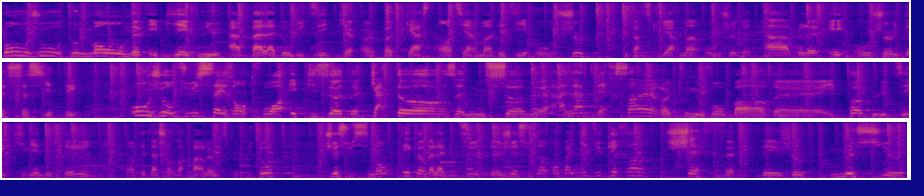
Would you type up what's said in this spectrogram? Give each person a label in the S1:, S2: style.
S1: Bonjour tout le monde et bienvenue à Balado Ludique, un podcast entièrement dédié aux jeux, plus particulièrement aux jeux de table et aux jeux de société. Aujourd'hui, saison 3, épisode 14, nous sommes à l'adversaire, un tout nouveau bar euh, et pub ludique qui vient d'ouvrir. On aura peut-être la chance d'en reparler un petit peu plus tôt. Je suis Simon et comme à l'habitude, je suis en compagnie du grand chef des jeux, Monsieur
